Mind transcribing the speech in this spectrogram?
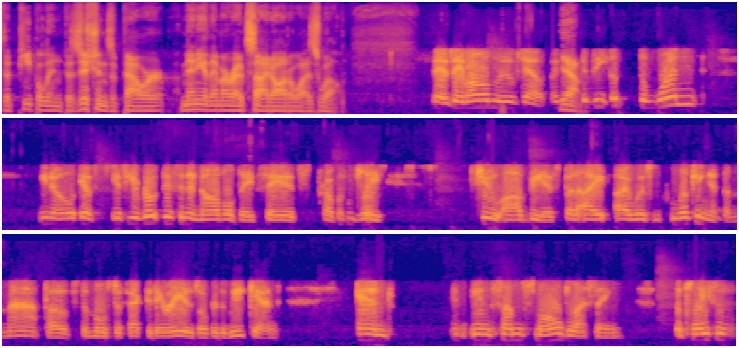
the people in positions of power many of them are outside Ottawa as well. They- They've all moved out. Yeah. The the one, you know, if if you wrote this in a novel, they'd say it's probably too obvious. But I I was looking at the map of the most affected areas over the weekend, and in, in some small blessing, the places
